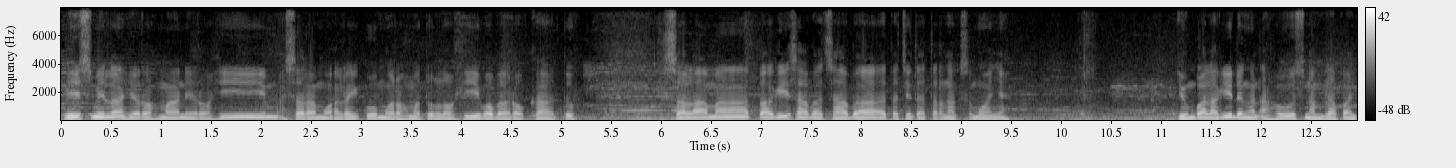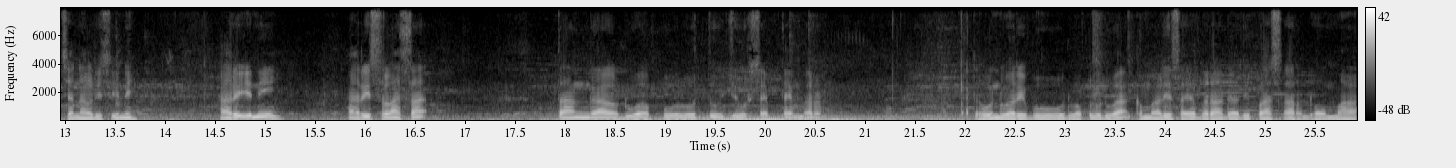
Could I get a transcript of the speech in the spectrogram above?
Bismillahirrahmanirrahim. Assalamualaikum warahmatullahi wabarakatuh. Selamat pagi sahabat-sahabat pecinta ternak semuanya. Jumpa lagi dengan Ahus 68 channel di sini. Hari ini hari Selasa tanggal 27 September tahun 2022 kembali saya berada di Pasar Doma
